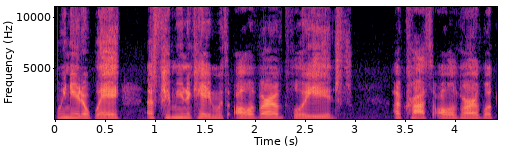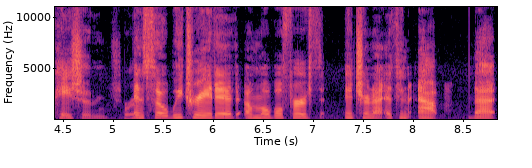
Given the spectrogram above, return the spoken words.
We need a way of communicating with all of our employees across all of our locations. And so we created a mobile first intranet. It's an app that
